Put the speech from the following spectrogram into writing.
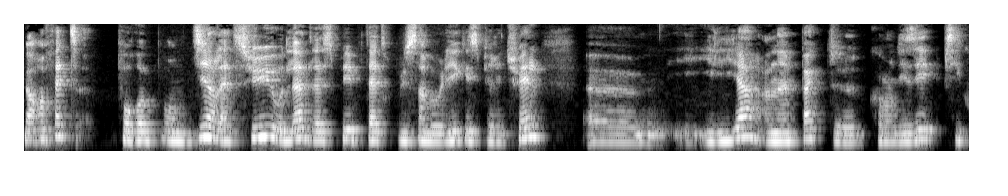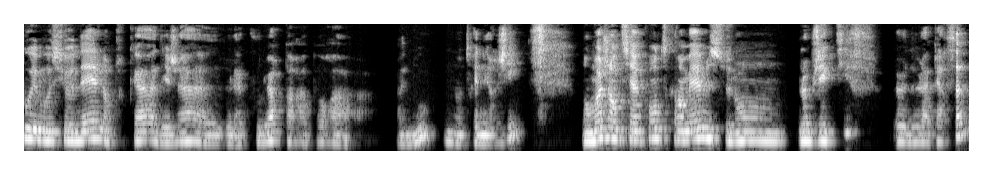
En fait, pour répondre là-dessus, au-delà de l'aspect peut-être plus symbolique et spirituel, euh, il y a un impact, comme on disait, psycho-émotionnel, en tout cas déjà de la couleur par rapport à, nous, notre énergie. Donc moi, j'en tiens compte quand même selon l'objectif euh, de la personne.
